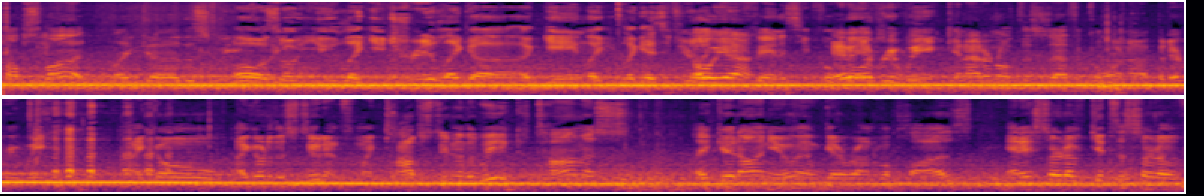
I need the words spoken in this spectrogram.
top spot like uh, this week. oh, Like- so you like you treat it like a, a game, like like as if you're like oh yeah, fantasy football. Every, every week, and I don't know if this is ethical or not, but every week I go I go to the students. I'm like top student of the week, Thomas. Like good on you, and get a round of applause, and it sort of gets a sort of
